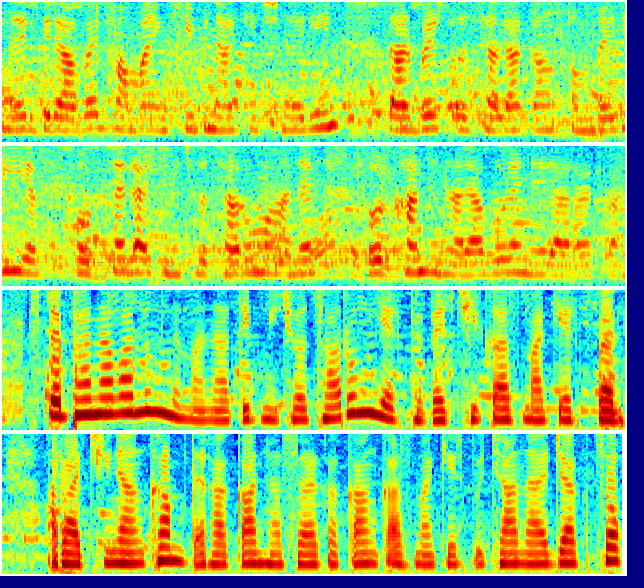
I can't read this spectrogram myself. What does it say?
ներգրավել համայնքի բնակիչներին տարբեր սոցիալական խմբերի եւ փորձել այդ միջոցառումը անել որքան հնարավոր է ներառական Ստեփանավանում նմանատիպ միջոցառում երբևէ չի կազմակերպվել առաջին անգամ տեղական հասարակական կազմակերպության աջակցող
